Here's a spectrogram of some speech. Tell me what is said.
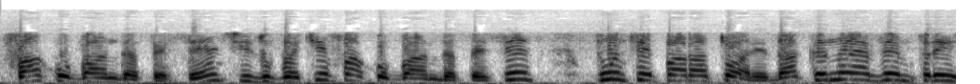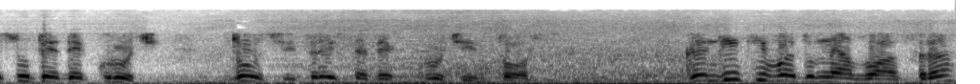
fac o bandă pe sens și după ce fac o bandă pe sens, pun separatoare. Dacă noi avem 300 de cruci dus și 300 de cruci întors, gândiți-vă dumneavoastră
